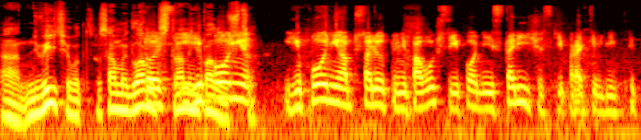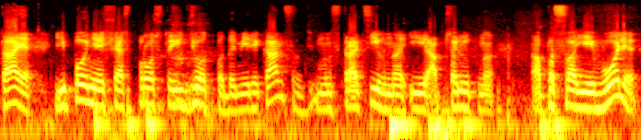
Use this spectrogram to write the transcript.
А, видите, вот самое главное, страны Япония... не получится. Японию абсолютно не получится. Япония исторический противник Китая. Япония сейчас просто идет под американцев демонстративно и абсолютно а, по своей воле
